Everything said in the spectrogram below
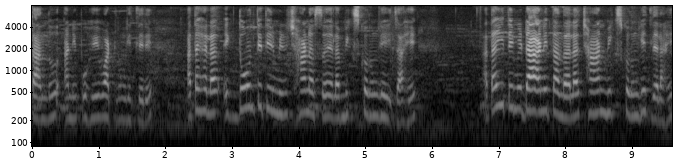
तांदूळ आणि पोहे वाटून घेतलेले. आता ह्याला एक दोन ते तीन मिनिट छान असं याला मिक्स करून घ्यायचं आहे. आता इथे मी डाळ आणि तांदळाला छान मिक्स करून घेतलेला आहे.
